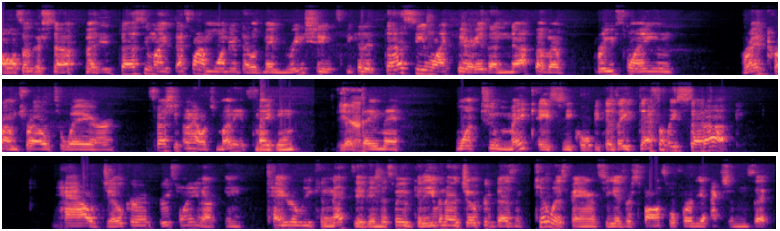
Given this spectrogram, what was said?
all this other stuff, but it does seem like that's why I'm wondering if that was maybe reshoots because it does seem like there is enough of a Bruce Wayne breadcrumb trail to where, especially on how much money it's making, Yeah, that they may want to make a sequel because they definitely set up how Joker and Bruce Wayne are integrally connected in this movie. Because even though Joker doesn't kill his parents, he is responsible for the actions that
